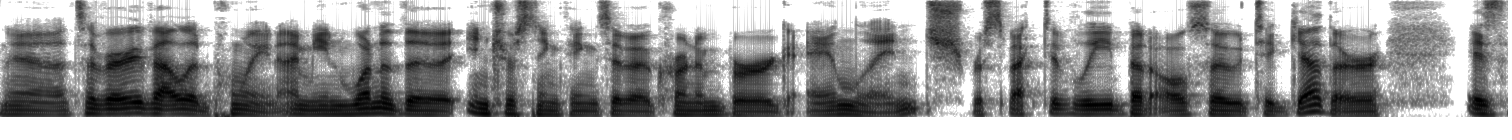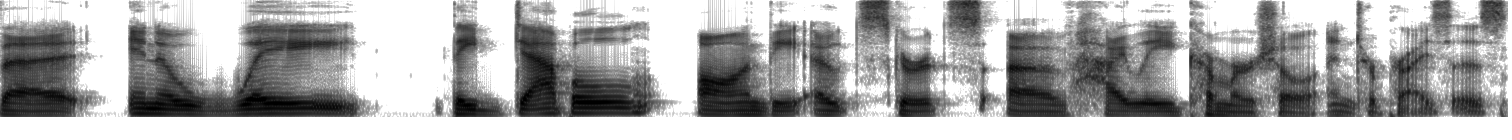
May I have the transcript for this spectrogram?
Yeah, it's a very valid point. I mean, one of the interesting things about Cronenberg and Lynch, respectively, but also together, is that in a way they dabble on the outskirts of highly commercial enterprises.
